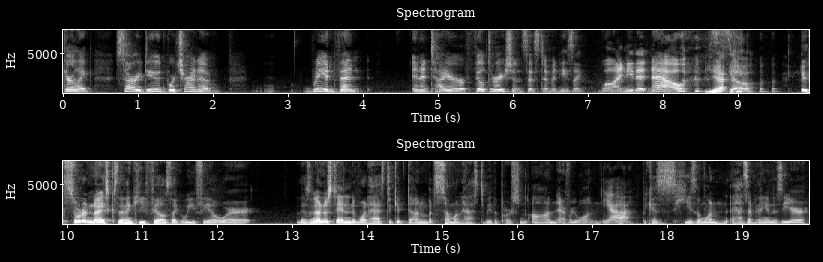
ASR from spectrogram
They're like, "Sorry, dude, we're trying to reinvent an entire filtration system," and he's like, "Well, I need it now." Yeah, he- It's sort of nice because I think he feels like we feel where there's an understanding of what has to get done, but someone has to be the person on everyone yeah, because he's the one that has everything in his ear,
